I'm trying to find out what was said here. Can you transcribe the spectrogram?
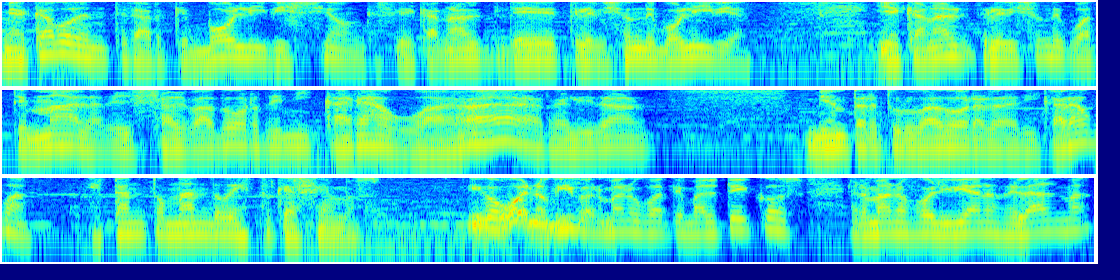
Me acabo de enterar que Bolivisión, que es el canal de televisión de Bolivia, y el canal de televisión de Guatemala, del Salvador, de Nicaragua, ah, realidad bien perturbadora la de Nicaragua, están tomando esto que hacemos. Digo, bueno, viva hermanos guatemaltecos, hermanos bolivianos del alma.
